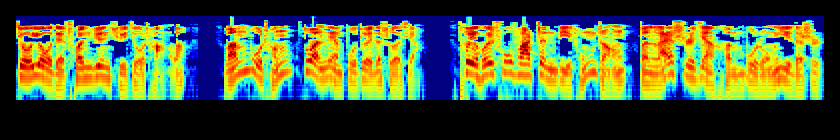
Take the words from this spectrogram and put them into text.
就又得川军去救场了。完不成锻炼部队的设想，退回出发阵地重整，本来是件很不容易的事。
